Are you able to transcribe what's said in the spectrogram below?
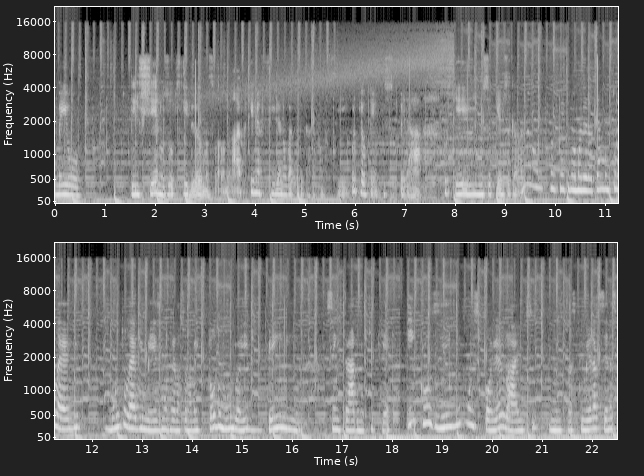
meio clichê nos outros que dramas, falando, ah, porque minha filha não vai poder casar com você, porque eu tenho que superar, porque não sei o que, não sei o que lá. Não, foi feito de uma maneira até muito leve, muito leve mesmo, um relacionamento, todo mundo aí bem centrado no que quer, inclusive um spoiler light nas primeiras cenas,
